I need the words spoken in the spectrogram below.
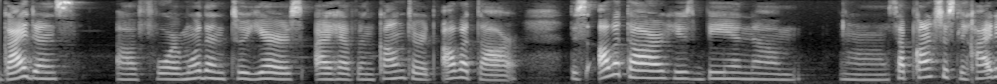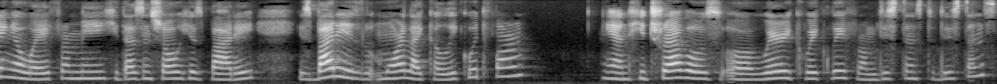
guidance, uh, for more than two years, I have encountered Avatar. This Avatar, he's been um, uh, subconsciously hiding away from me. He doesn't show his body. His body is more like a liquid form, and he travels uh, very quickly from distance to distance.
